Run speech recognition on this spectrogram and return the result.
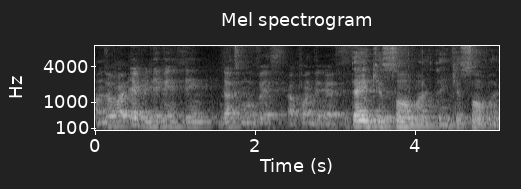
and over every living thing that moveth upon the earth. Thank you so much. Thank you so much.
